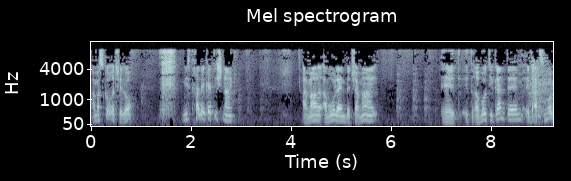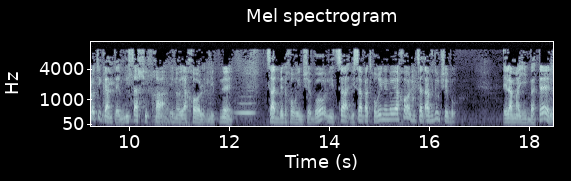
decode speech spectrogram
המשכורת שלו מתחלקת לשניים. אמר, אמרו להם בית שמאי, את, את רבו תיקנתם, את עצמו לא תיקנתם. לישא שפחה אינו יכול מפני צד בן חורין שבו, לישא בת חורין אינו יכול מצד עבדות שבו. אלא מה ייבטל,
